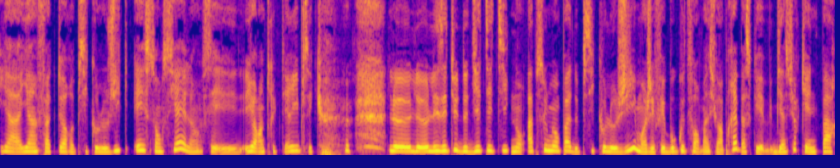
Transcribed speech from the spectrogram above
Il y a, un facteur psychologique essentiel. Hein. C'est d'ailleurs un truc terrible, c'est que le, le, les études de diététique n'ont absolument pas de psychologie. Moi, j'ai fait beaucoup de formations après parce que bien sûr qu'il y a une part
